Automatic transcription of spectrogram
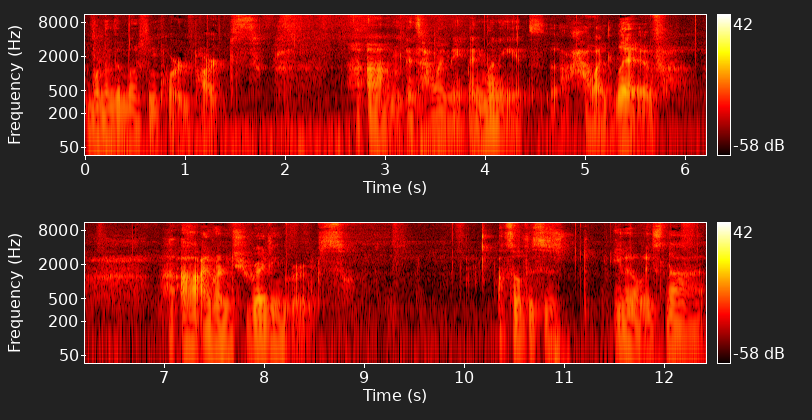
one of the most important parts. Um, it's how I make my money. It's how I live. Uh, I run two writing groups. So this is, you know, it's not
